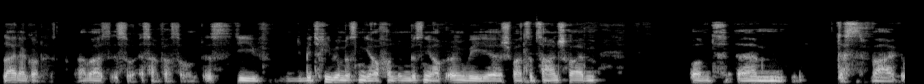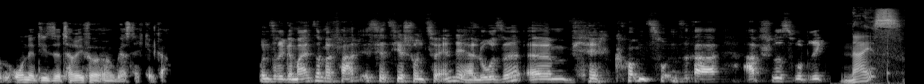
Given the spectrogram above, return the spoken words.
Leider Gottes. Aber es ist so, ist einfach so. Das, die, die Betriebe müssen ja auch von, müssen ja auch irgendwie äh, schwarze Zahlen schreiben. Und ähm, das war, ohne diese Tariferhöhung wäre es nicht gegangen. Unsere gemeinsame Fahrt ist jetzt hier schon zu Ende, Herr Lose. Ähm, wir kommen zu unserer Abschlussrubrik. Nice.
